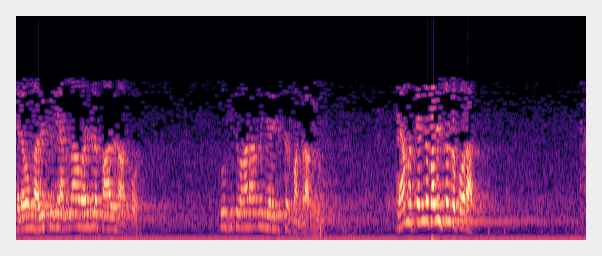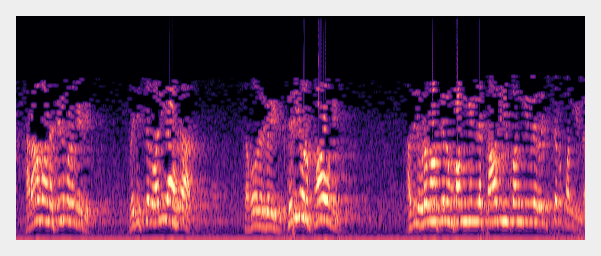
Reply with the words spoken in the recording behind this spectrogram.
சிலவங்க அதுக்கு எல்லா அவர்களை பாதுகாக்கும். தூக்கிட்டு வாரான்னு இங்க ரெஜிஸ்டர் பண்றாங்க இவங்க கேமத்தை எங்க பதில் சொல்ல போறாங்க ஹராமான திருமணம் இது. ரெஜிஸ்டர் வழியாகிறார். சகோதரர்களை இது பெரிய ஒரு பாவம் இது. அதில் உடமாக்கலும் பங்கில்ல காதியும் பங்கில்ல ரெஜிஸ்டரும் பங்கில்ல.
